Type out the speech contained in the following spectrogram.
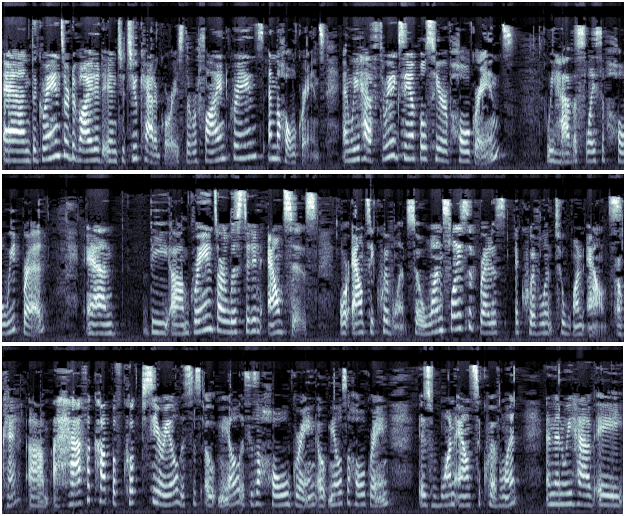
And the grains are divided into two categories, the refined grains and the whole grains. And we have three examples here of whole grains. We have a slice of whole wheat bread, and the um, grains are listed in ounces or ounce equivalent. So one slice of bread is equivalent to one ounce. Okay. Um, a half a cup of cooked cereal, this is oatmeal, this is a whole grain, oatmeal is a whole grain, is one ounce equivalent. And then we have a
